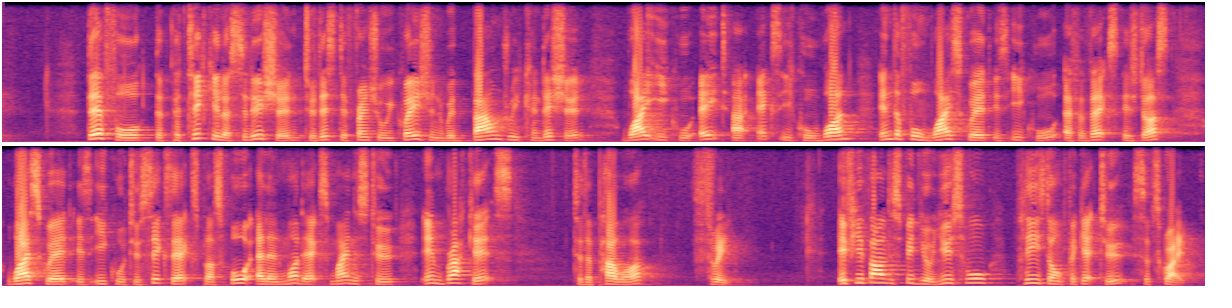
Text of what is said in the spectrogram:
Therefore, the particular solution to this differential equation with boundary condition y equal 8 at x equal 1 in the form y squared is equal f of x is just y squared is equal to 6x plus 4 ln mod x minus 2 in brackets to the power 3. If you found this video useful, please don't forget to subscribe.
